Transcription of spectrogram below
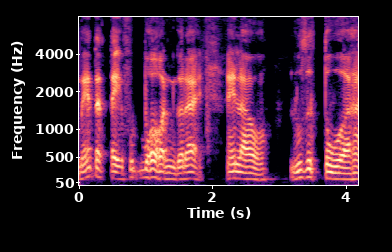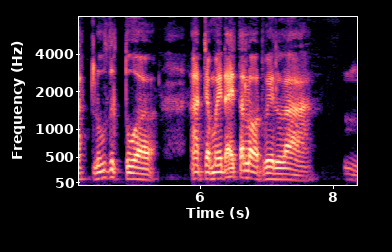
แม้แต่เตะฟุตบอลก็ได้ ให้เรารู้สึกตัวหัดรู้สึกตัว อาจจะไม่ได้ตลอดเวลา อืม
